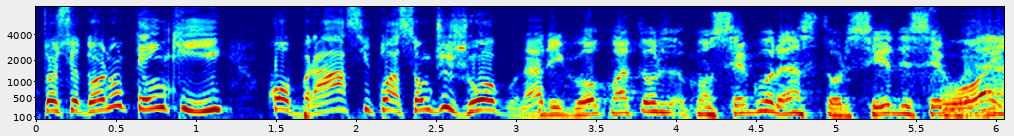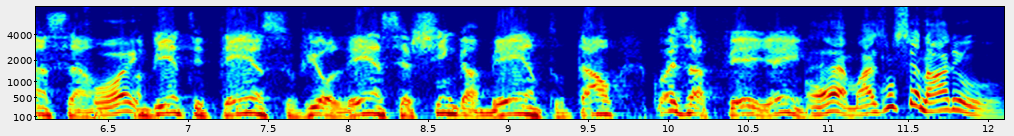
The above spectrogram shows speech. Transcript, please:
O torcedor não tem que ir cobrar a situação de jogo, né? Brigou com, a com segurança, torcida e segurança, foi, foi. ambiente tenso, violência, xingamento, tal, coisa feia, hein? É, mais um cenário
